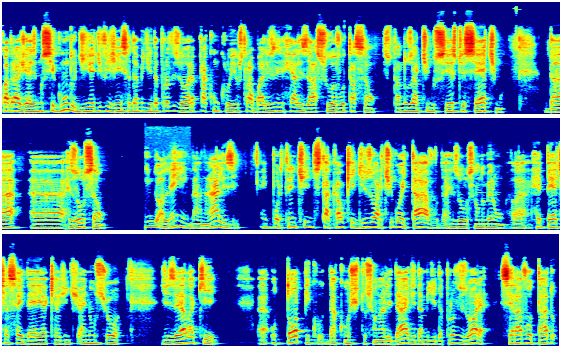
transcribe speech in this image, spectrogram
42º dia de vigência da medida provisória para concluir os trabalhos e realizar a sua votação. Isso está nos artigos 6 e 7 da uh, resolução. Indo além na análise, é importante destacar o que diz o artigo 8 da resolução número 1. Ela repete essa ideia que a gente já enunciou. Diz ela que uh, o tópico da constitucionalidade da medida provisória será votado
